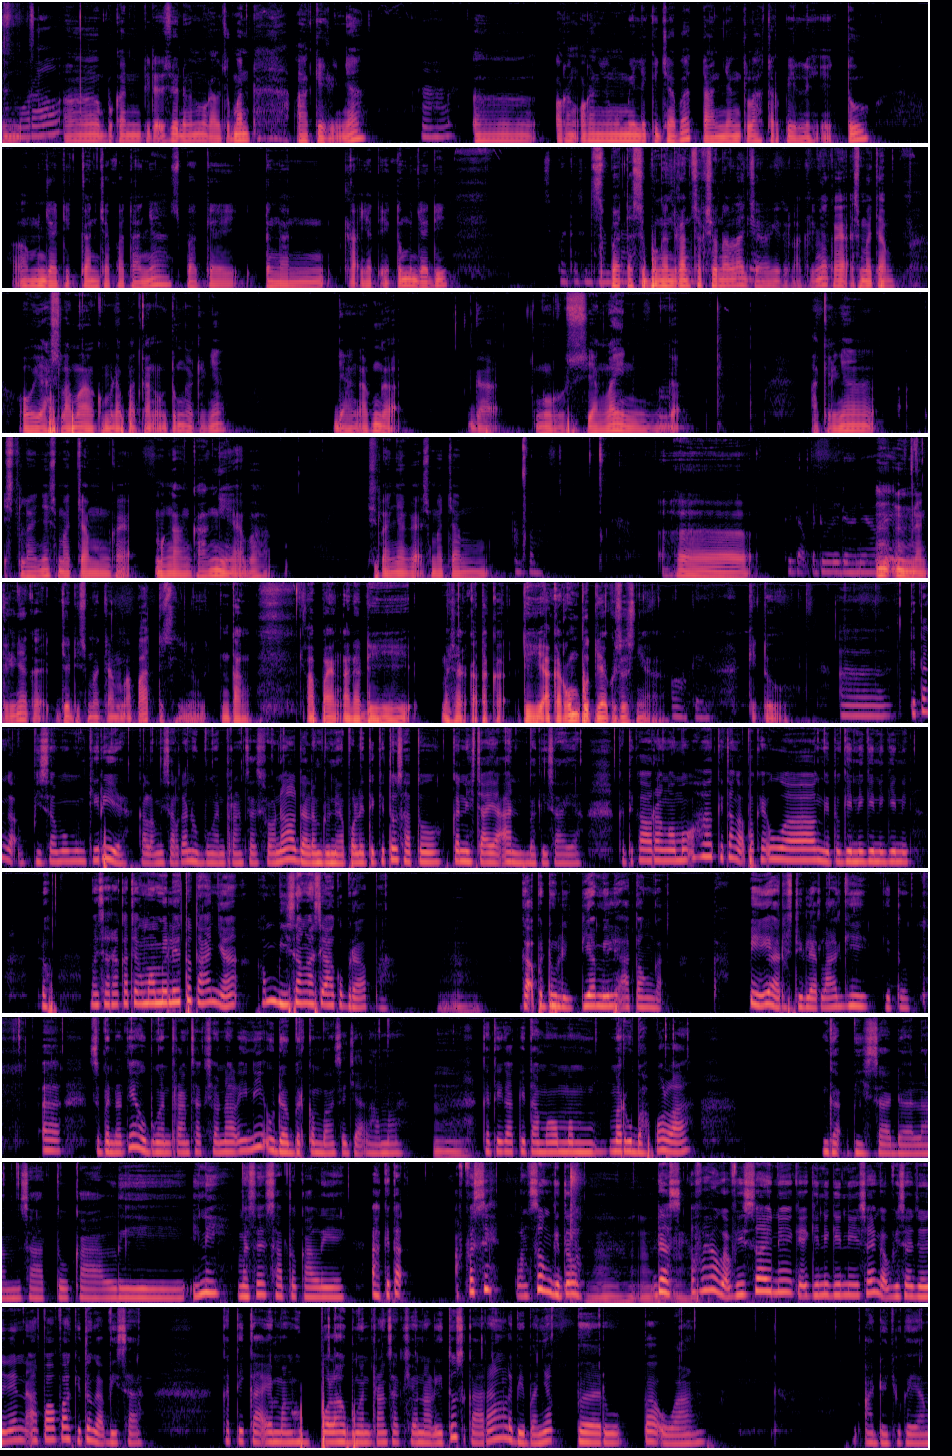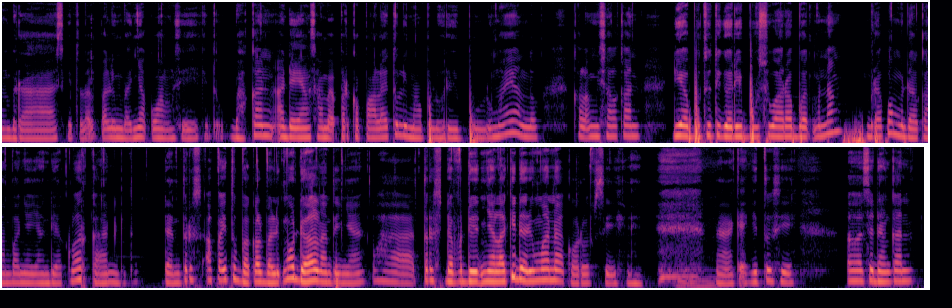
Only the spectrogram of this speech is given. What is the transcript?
uh, bukan tidak sesuai dengan moral cuman akhirnya uh, orang-orang yang memiliki jabatan yang telah terpilih itu uh, menjadikan jabatannya sebagai dengan rakyat itu menjadi sebatas hubungan, transaksional okay. aja gitu akhirnya kayak semacam oh ya selama aku mendapatkan untung akhirnya jangan aku nggak nggak ngurus yang lain nggak. Hmm. akhirnya istilahnya semacam kayak mengangkangi ya apa istilahnya kayak semacam apa? Uh, tidak peduli dengan yang mm -mm, lain. akhirnya kayak jadi semacam apatis gitu tentang apa yang ada di masyarakat di akar rumput ya khususnya. Oh, okay. gitu. Uh, kita nggak bisa memungkiri ya kalau misalkan hubungan transaksional dalam dunia politik itu satu keniscayaan bagi saya. Ketika orang ngomong ah kita nggak pakai uang gitu gini gini gini. Loh masyarakat yang mau milih itu tanya kamu bisa ngasih aku berapa? Hmm. Gak peduli dia milih atau enggak tapi harus dilihat lagi gitu. Uh, sebenarnya hubungan transaksional ini udah berkembang sejak lama. Hmm. ketika kita mau merubah pola nggak bisa dalam satu kali ini maksudnya satu kali ah kita apa sih? Langsung gitu loh. Das oh ya nggak bisa ini kayak gini gini saya nggak bisa jadiin apa apa gitu nggak bisa ketika emang pola hubungan transaksional itu sekarang lebih banyak berupa uang. Ada juga yang beras gitu tapi paling banyak uang sih gitu. Bahkan ada yang sampai per kepala itu lima puluh ribu lumayan loh. Kalau misalkan dia butuh tiga ribu suara buat menang berapa modal kampanye yang dia keluarkan gitu. Dan terus apa itu bakal balik modal nantinya? Wah terus dapat duitnya lagi dari mana? Korupsi. Hmm. nah kayak gitu sih. Uh, sedangkan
